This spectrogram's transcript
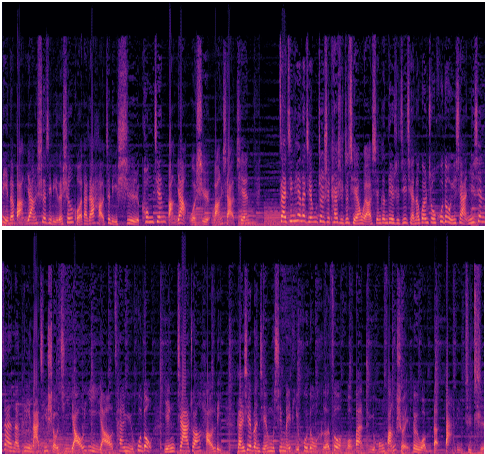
你的榜样，设计里的生活。大家好，这里是空间榜样，我是王小千。在今天的节目正式开始之前，我要先跟电视机前的观众互动一下。您现在呢可以拿起手机摇一摇，参与互动，赢家装好礼。感谢本节目新媒体互动合作伙伴雨虹防水对我们的大力支持。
